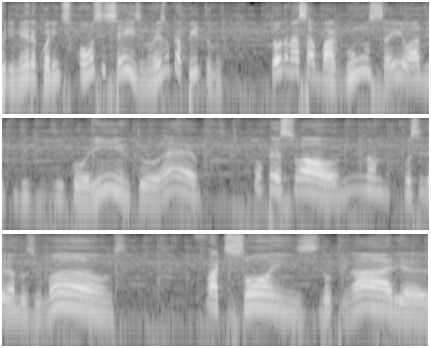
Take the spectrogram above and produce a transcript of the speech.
Primeira Coríntios 11, 6, no mesmo capítulo. Toda nessa bagunça aí lá de, de, de Corinto, é, o pessoal não considerando os irmãos, facções doutrinárias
